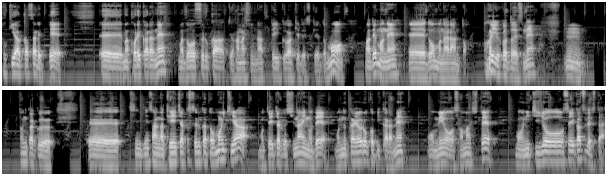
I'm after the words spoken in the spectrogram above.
解き明かされて、えーまあ、これからね、まあ、どうするかという話になっていくわけですけれども、まあ、でもね、えーどうもならんと。こういうことですね。うん。とにかく、えー新人さんが定着するかと思いきや、もう定着しないので、もうぬか喜びからね、もう目を覚まして、もう日常生活ですた。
